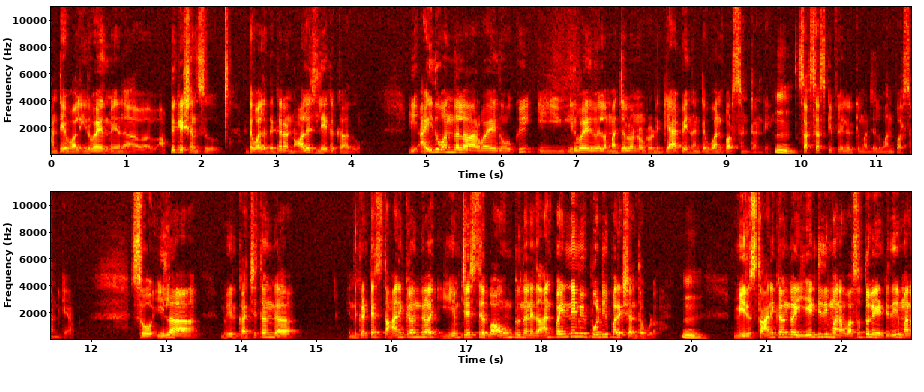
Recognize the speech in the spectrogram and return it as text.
అంటే వాళ్ళ ఇరవై ఐదు మీద అప్లికేషన్స్ అంటే వాళ్ళ దగ్గర నాలెడ్జ్ లేక కాదు ఈ ఐదు వందల అరవై ఐదుకి ఈ ఇరవై ఐదు వేల మధ్యలో ఉన్నటువంటి గ్యాప్ ఏంటంటే వన్ పర్సెంట్ అండి. సక్సెస్కి ఫెయిల్యూర్కి మధ్యలో వన్ పర్సెంట్ గ్యాప్ సో ఇలా మీరు ఖచ్చితంగా ఎందుకంటే స్థానికంగా ఏం చేస్తే బాగుంటుంది అనే దానిపైనే మీ పోటీ పరీక్ష అంతా కూడా ఉమ్. మీరు స్థానికంగా ఏంటిది మన వసతులు ఏంటిది మన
